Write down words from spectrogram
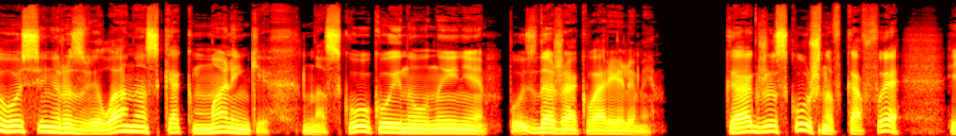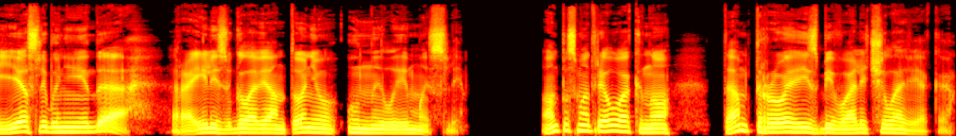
осень развела нас, как маленьких, на скуку и на уныние, пусть даже акварелями. Как же скучно в кафе, если бы не еда, роились в голове Антонио унылые мысли. Он посмотрел в окно, там трое избивали человека.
